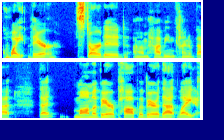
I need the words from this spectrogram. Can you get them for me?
quite there started um, having kind of that that mama bear, papa bear, that like Yeah.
